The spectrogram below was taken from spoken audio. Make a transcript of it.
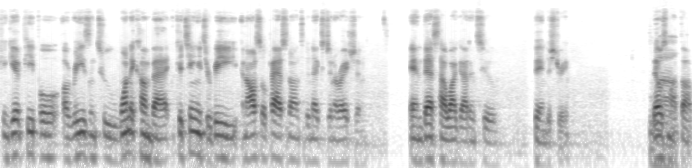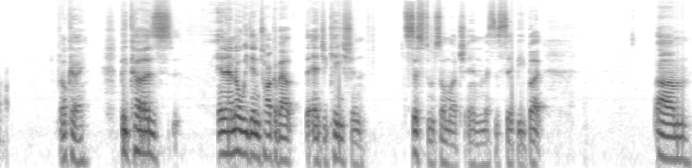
can give people a reason to want to come back, continue to read, and also pass it on to the next generation. And that's how I got into the industry. That wow. was my thought. Okay, because and I know we didn't talk about the education system so much in Mississippi, but um,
